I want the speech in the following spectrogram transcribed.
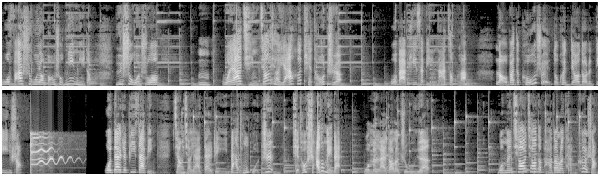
我发誓过要保守秘密的，于是我说：“嗯，我要请姜小牙和铁头吃。”我把披萨饼拿走了，老爸的口水都快掉到了地上。我带着披萨饼，姜小牙带着一大桶果汁，铁头啥都没带。我们来到了植物园，我们悄悄地爬到了坦克上，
